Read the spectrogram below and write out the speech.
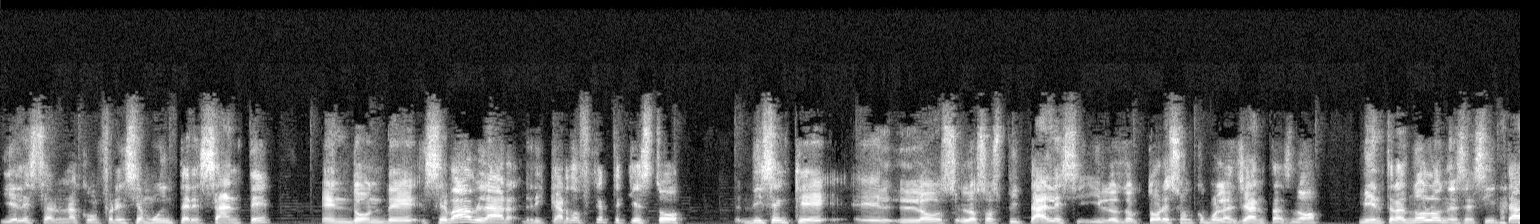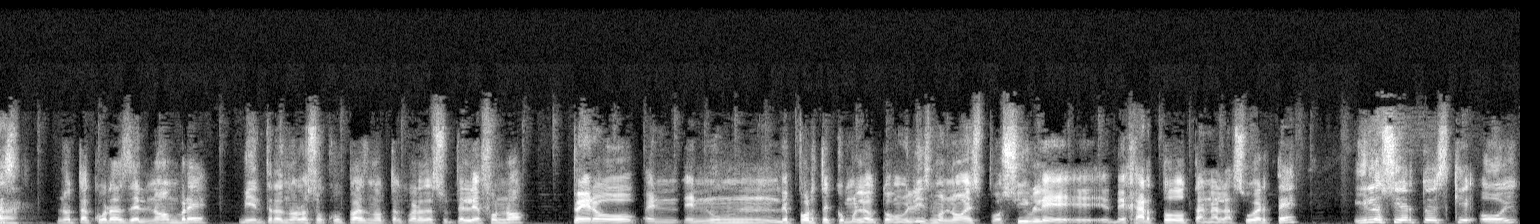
y él está en una conferencia muy interesante en donde se va a hablar, Ricardo, fíjate que esto, dicen que eh, los, los hospitales y, los doctores son como las llantas, ¿no? Mientras no los necesitas, no te acuerdas del nombre, mientras no los ocupas, no te acuerdas de su teléfono, pero en, un deporte como el automovilismo no es posible eh, dejar todo tan a la suerte. Y lo cierto es que hoy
